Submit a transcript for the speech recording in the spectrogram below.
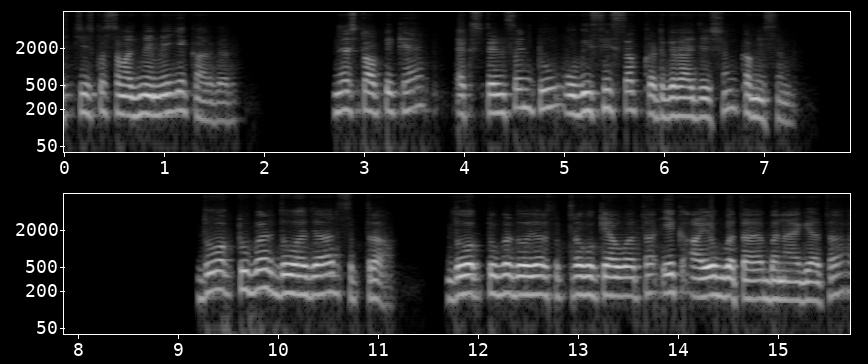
इस चीज़ को समझने में ये कारगर है। नेक्स्ट टॉपिक है extension to OBC sub categorisation commission 2 अक्टूबर 2017 2 अक्टूबर 2017 को क्या हुआ था? एक आयोग बताया, बनाया गया था।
